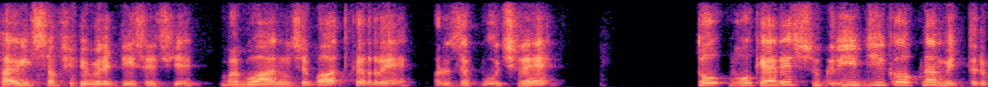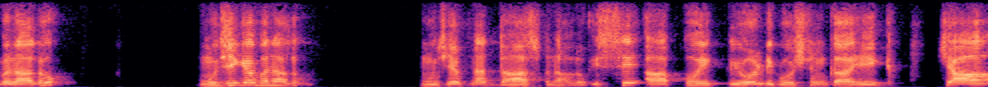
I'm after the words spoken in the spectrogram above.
हाइट्स ऑफ़ ह्यूमिलिटी से भगवान उनसे बात कर रहे हैं और उनसे पूछ रहे हैं। तो वो कह रहे हैं, सुग्रीव जी को अपना मित्र बना लो, मुझे क्या बना लो? मुझे अपना दास बना लो। इससे आपको एक प्योर डिवोशन का एक क्या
